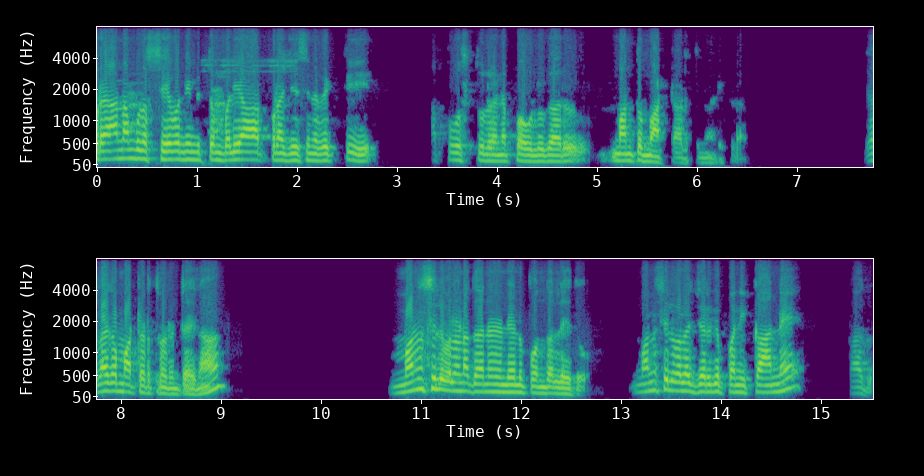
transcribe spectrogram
ప్రాణముల సేవ నిమిత్తం బలియార్పణ చేసిన వ్యక్తి అపోస్తులైన పౌలు గారు మనతో మాట్లాడుతున్నాడు ఇక్కడ. ఎలాగ మాట్లాడుతున్నాడంటే ఆయన మనుషుల వలన దానిని నేను పొందలేదు. మనుషుల వల్ల జరిగే పని కానే కాదు.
